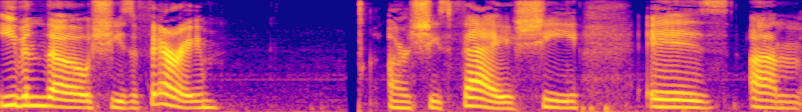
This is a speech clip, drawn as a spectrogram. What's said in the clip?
Even though she's a fairy or she's fae, she is, um,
